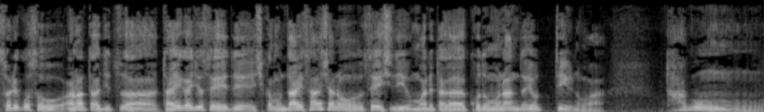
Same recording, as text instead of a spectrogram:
それこそあなたは実は体外受精で、しかも第三者の精子で生まれたが子供なんだよっていうのは、多分、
